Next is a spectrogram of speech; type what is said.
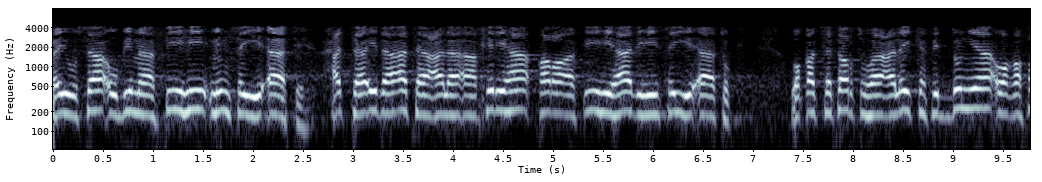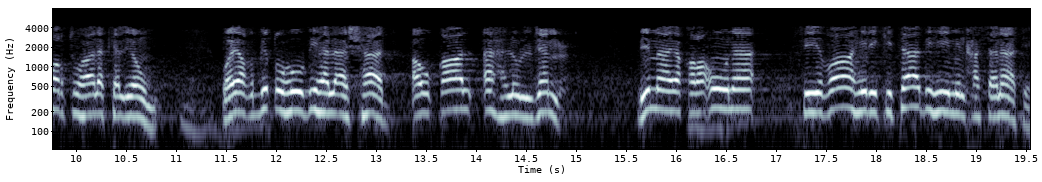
فيساء بما فيه من سيئاته حتى إذا أتى على آخرها قرأ فيه هذه سيئاتك. وقد سترتها عليك في الدنيا وغفرتها لك اليوم. ويغبطه بها الأشهاد أو قال أهل الجمع بما يقرؤون في ظاهر كتابه من حسناته.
